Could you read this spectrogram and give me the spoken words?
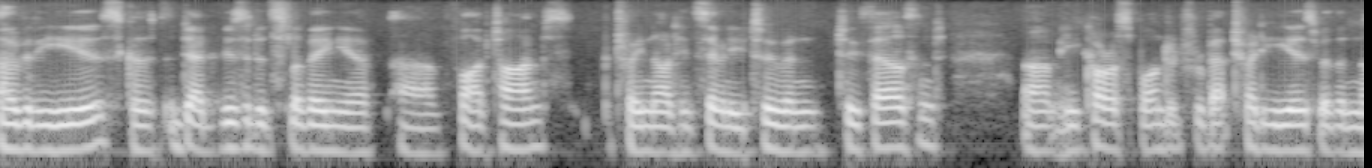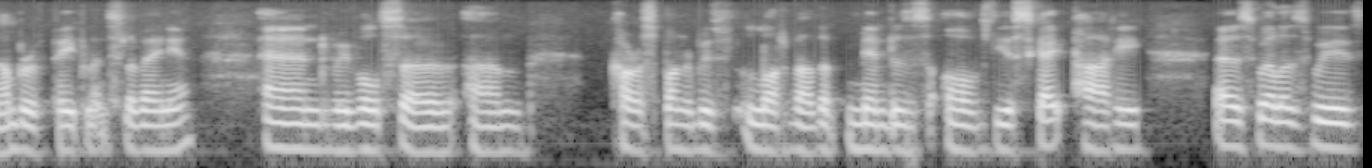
over the years because Dad visited Slovenia uh, five times between 1972 and 2000. Um, he corresponded for about 20 years with a number of people in Slovenia. And we've also um, corresponded with a lot of other members of the Escape Party, as well as with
